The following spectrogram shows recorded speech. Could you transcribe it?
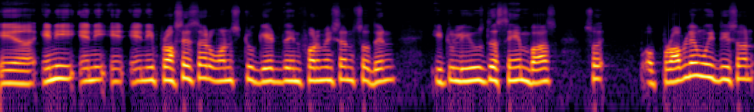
uh, any any any processor wants to get the information. So, then it will use the same bus. So, a problem with this one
